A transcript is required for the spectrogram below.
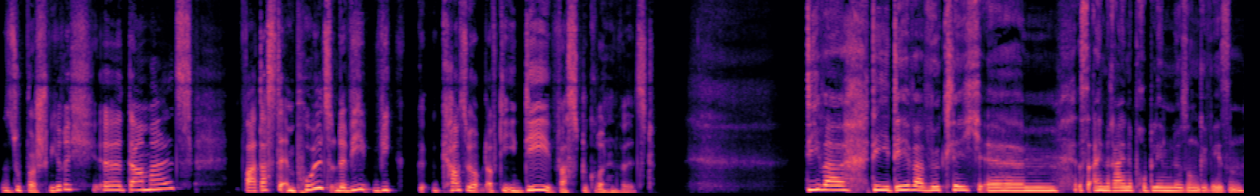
super schwierig äh, damals. War das der Impuls oder wie, wie kamst du überhaupt auf die Idee, was du gründen willst? Die war, die Idee war wirklich, ähm, ist eine reine Problemlösung gewesen.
